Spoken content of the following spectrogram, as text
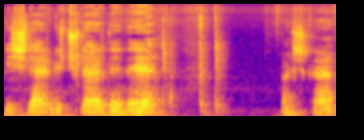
İşler güçler dedi. Başka?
